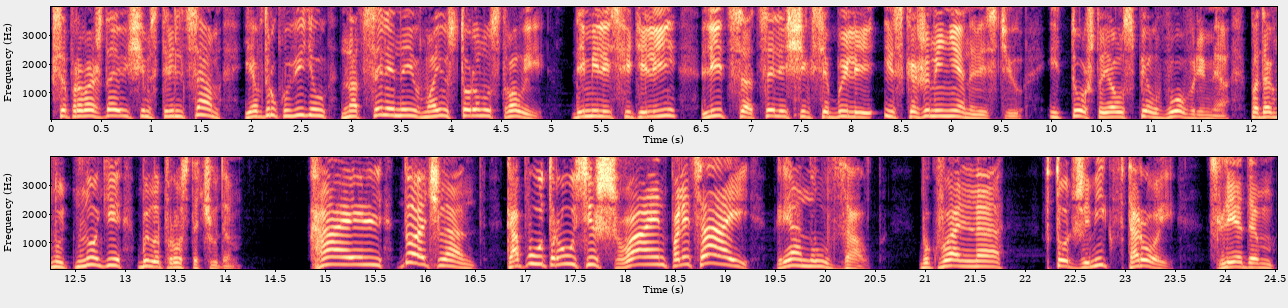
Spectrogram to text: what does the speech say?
сопровождающим стрельцам я вдруг увидел нацеленные в мою сторону стволы. Дымились фитили, лица целящихся были искажены ненавистью, и то, что я успел вовремя подогнуть ноги, было просто чудом. «Хайль, Дойчланд! Капут Руси, Швайн, полицай!» — грянул залп. Буквально в тот же миг второй. Следом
